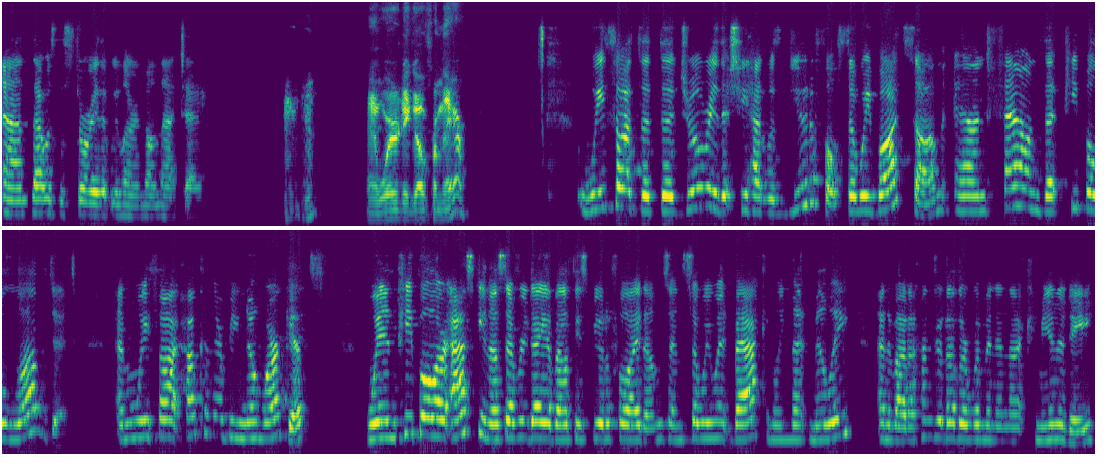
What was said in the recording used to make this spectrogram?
And that was the story that we learned on that day. Mm-hmm. And where did it go from there? We thought that the jewelry that she had was beautiful. So we bought some and found that people loved it. And we thought, how can there be no markets when people are asking us every day about these beautiful items? And so we went back and we met Millie and about 100 other women in that community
